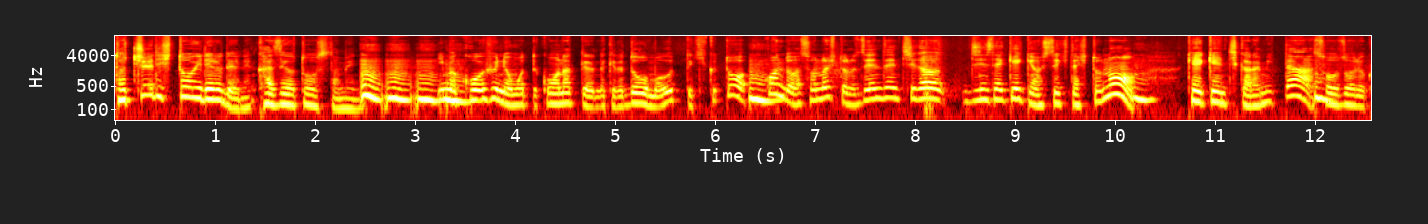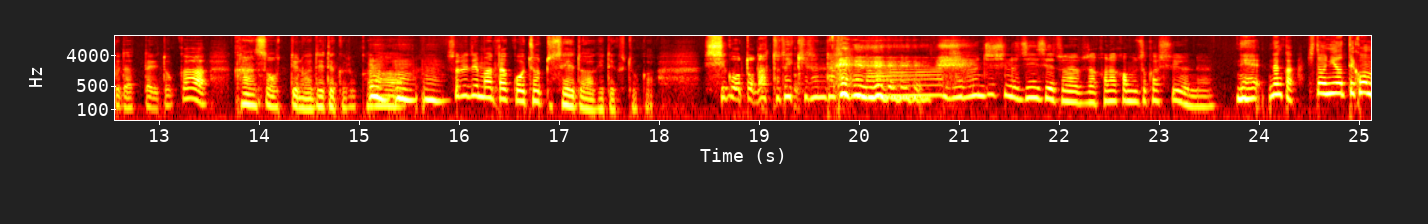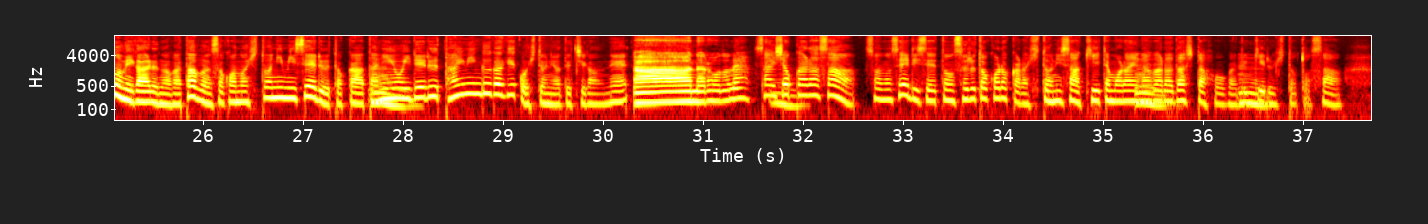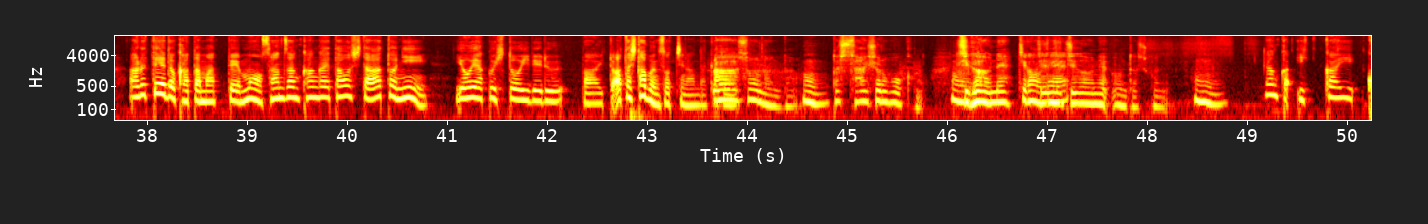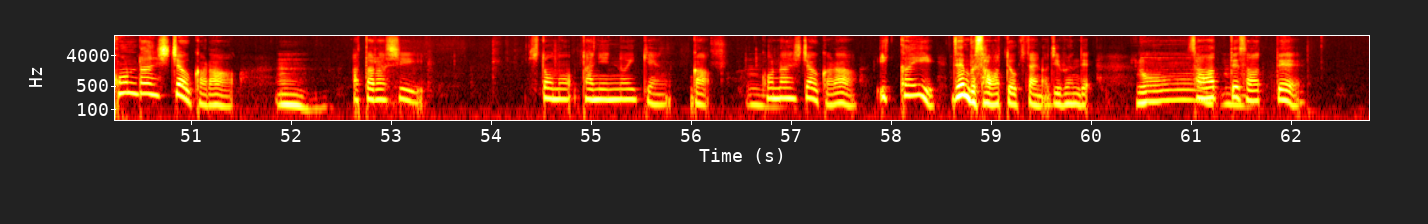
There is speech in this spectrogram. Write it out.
途中で人を入れるだよね風を通すために。うんうんうんうん、今こういうふうに思ってこうなってるんだけどどう思う？って聞くと、うん。今度はその人の全然違う人生経験をしてきた人のうん経験値から見た想像力だったりとか、感想っていうのが出てくるから、うんうんうんそれでまたこうちょっと精度を上げていくとか仕事だとできるんだけどな 自分自身の人生となるとなかなか難しいよね。ね、なんか人によって好みがあるのが多分そこの人に見せるとか他人を入れるタイミングが結構人によって違うね。あーなるほどね。最初からさ、その整理整頓するところから人にさ聞いてもらいながら出した方ができる人とさ、ある程度固まってもう散々考え倒した後にようやく人を入れる場合と私多分そっちなんだけど。ああそうなんだ、うん。私最初の方かも、うん。違うね。違うね。全然違うね。うん確かに。うん、なんか一回混乱しちゃうからうん。新しい人の他人の意見が混乱しちゃうから一回全部触っておきたいの自分で。触って触って、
